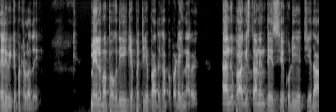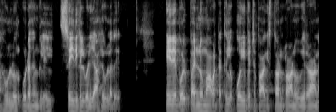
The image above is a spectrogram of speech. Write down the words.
தெரிவிக்கப்பட்டுள்ளது. மேலும் அப்பகுதியை பற்றிய பாதுகாப்பு படையினர் அங்கு பாகிஸ்தானின் தேசிய கொடியேற்றியதாக உள்ளூர் ஊடகங்களில் செய்திகள் வெளியாகியுள்ளது இதேபோல் பன்னு மாவட்டத்தில் ஓய்வு பெற்ற பாகிஸ்தான் ராணுவ வீரரான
